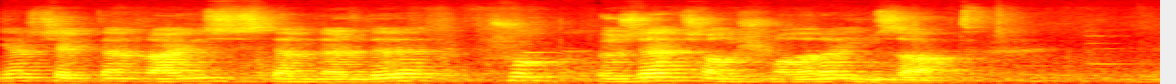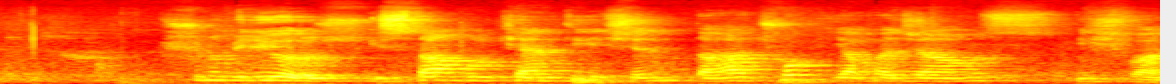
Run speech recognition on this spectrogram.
gerçekten raylı sistemlerde çok özel çalışmalara imza attık. Şunu biliyoruz, İstanbul kenti için daha çok yapacağımız iş var,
